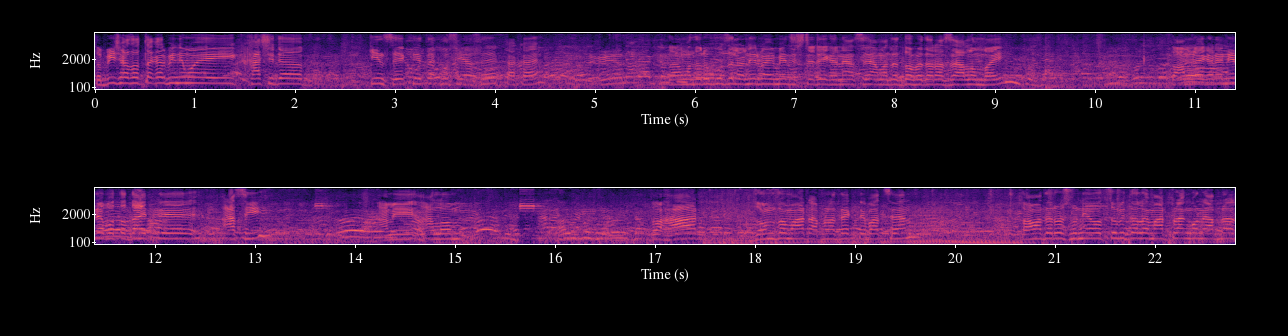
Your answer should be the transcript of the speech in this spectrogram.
তো বিশ হাজার টাকার বিনিময়ে এই খাসিটা কিনছে, ক্রেতা খুশি আছে, কাকায়। তো আমাদের উপজেলা নির্বাহী ম্যাজিস্ট্রেট এখানে আছে, আমাদের দফেদার আছে আলম ভাই। তো আমরা এখানে নিরাপত্তার দায়িত্বে আছি। আমি আলম। তো হাট, জমজমাট আপনারা দেখতে পাচ্ছেন। তো আমাদের রসুনিয়া উচ্চ বিদ্যালয় মাঠ প্রাঙ্গণে আপনার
